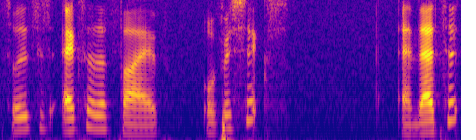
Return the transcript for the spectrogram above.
So this is x to the 5 over 6. And that's it.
